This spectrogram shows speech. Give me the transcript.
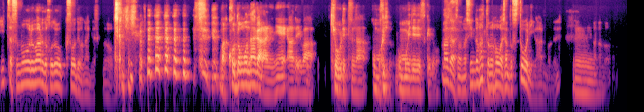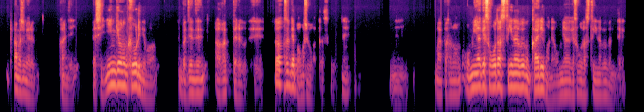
It's a Small World ほどクソではないんですけど、まあ子供ながらにね、あれは強烈な思い、思い出ですけど。まだそのシンドバッドの方はちゃんとストーリーがあるのでね、うん。あの楽しめる感じだし、人形のクオリティもやっぱ全然上がってるので、それはそれでやっぱ面白かったですけどね。うんまあやっぱそのお土産争奪的な部分、帰りもね、お土産争奪的な部分で、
